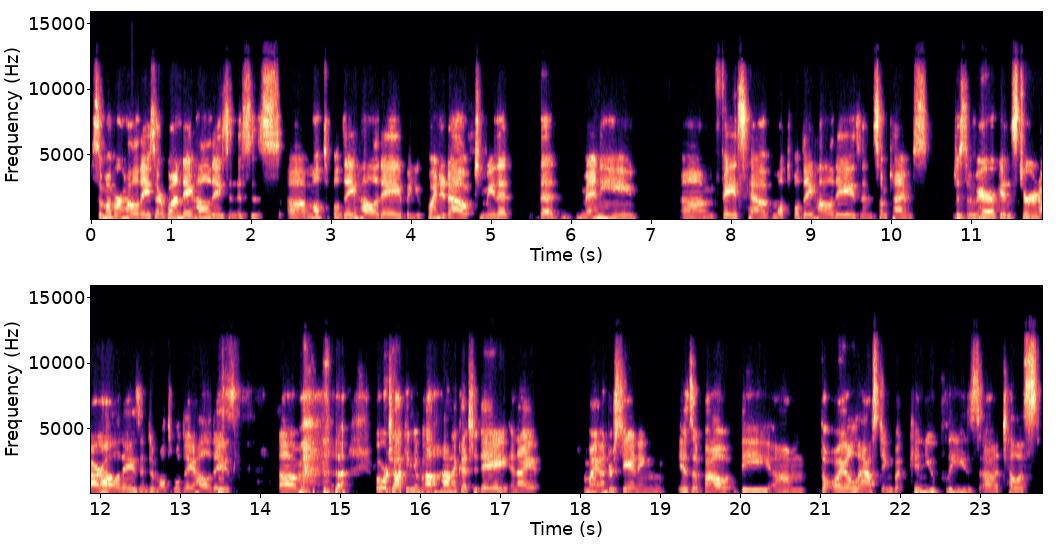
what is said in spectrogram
some of our holidays are one day holidays and this is a multiple day holiday but you pointed out to me that that many um, face have multiple day holidays, and sometimes just mm-hmm. Americans turn our holidays into multiple day holidays. um, but we're talking about Hanukkah today, and I my understanding is about the um, the oil lasting. But can you please uh, tell us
